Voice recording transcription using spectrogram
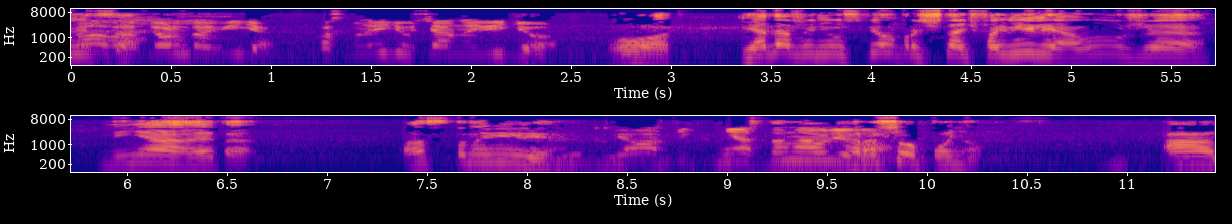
ознакомиться. развернутом виде. Посмотрите у себя на видео. Вот. Я даже не успел прочитать фамилию, а вы уже меня это остановили. Я вас не- останавливал. Хорошо, понял. А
